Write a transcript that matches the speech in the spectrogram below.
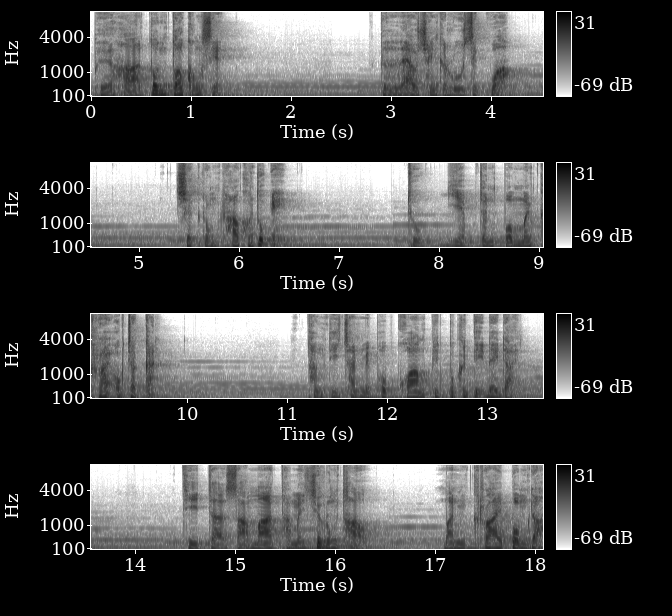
เพื่อหาต้นตอของเสียง แต่แล้วฉันก็รู้สึกว่า เชือกรองเท้าของตัวเอง ถูกเหยียบจนปมมันคลายออกจากกัน ทั้งที่ฉันไม่พบความผิดปกติใด ๆ ที่จะสามารถทำให้เชือกรองเท้ามันคลายปมได้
